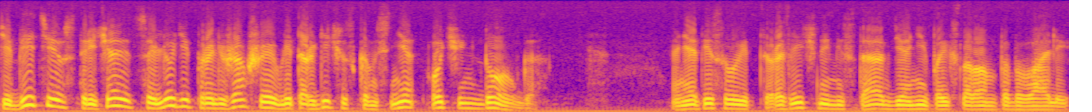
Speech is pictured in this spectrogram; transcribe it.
Тибете встречаются люди, пролежавшие в летаргическом сне очень долго. Они описывают различные места, где они, по их словам, побывали.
